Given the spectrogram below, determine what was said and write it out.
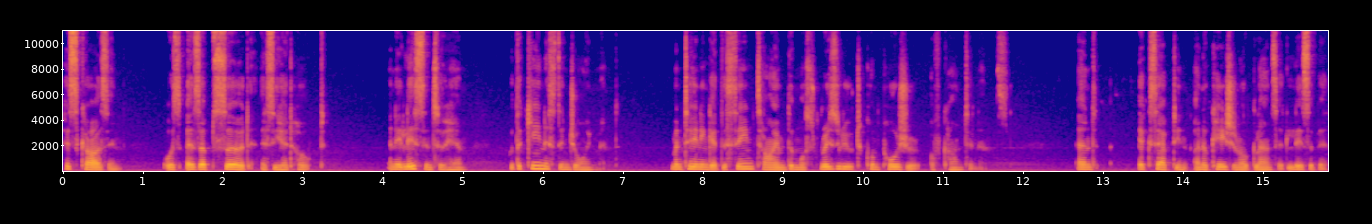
His cousin was as absurd as he had hoped, and he listened to him with the keenest enjoyment, maintaining at the same time the most resolute composure of countenance, and, excepting an occasional glance at Elizabeth,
